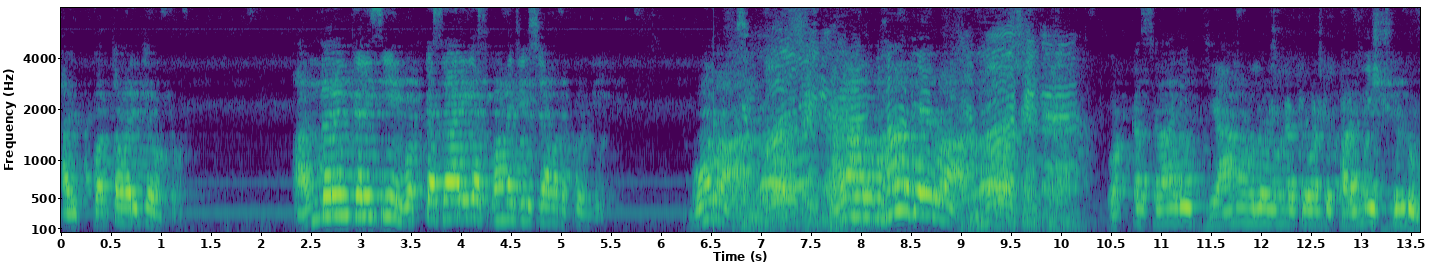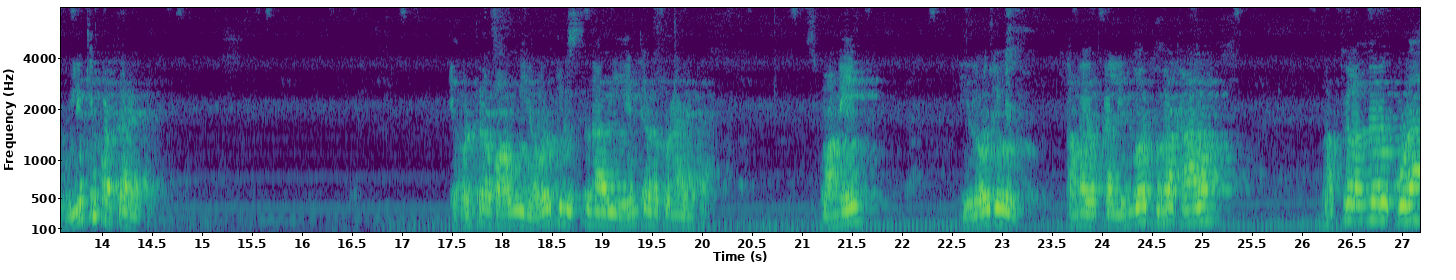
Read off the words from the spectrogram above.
అది కొంతవరకే ఉంటుంది. అందరం కలిసి ఒక్కసారిగా స్మరణ చేశామనుకోండి గోవా ఒక్కసారి ధ్యానంలో ఉన్నటువంటి పరమేశ్వరుడు ఉలికి పడ్డాడు ఎవట్రా బాబు? ఎవరు పిలుస్తున్నారు? ఏంటి అనుకున్నాడట స్వామి ఈరోజు తమ యొక్క లింగోద్భవ కాలం భక్తులందరూ కూడా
